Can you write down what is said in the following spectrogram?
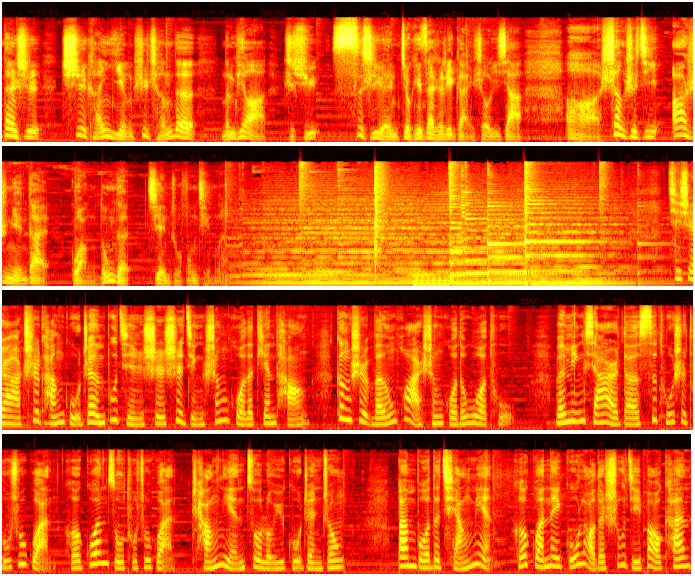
但是赤坎影视城的门票啊，只需四十元就可以在这里感受一下啊上世纪二十年代广东的建筑风情了。其实啊，赤坎古镇不仅是市井生活的天堂，更是文化生活的沃土。闻名遐迩的司徒氏图书馆和官族图书馆常年坐落于古镇中，斑驳的墙面和馆内古老的书籍报刊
